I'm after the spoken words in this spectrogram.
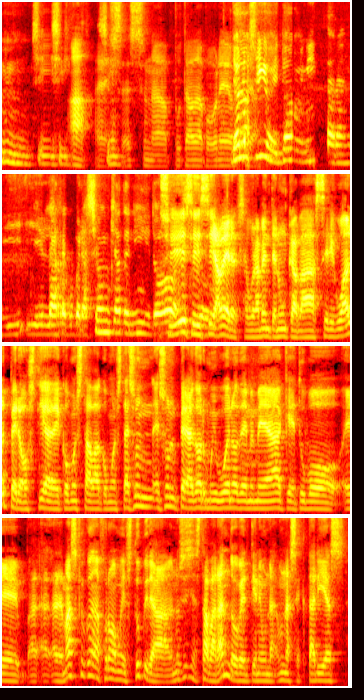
Mm, sí, sí. Ah, es, sí. es una putada, pobre. Yo lo sigo y todo en Instagram y, y la recuperación que ha tenido y todo. Sí, sí, sí, a ver, seguramente nunca va a ser igual, pero hostia, de cómo estaba, cómo está. Es un, es un peleador muy bueno de MMA que tuvo, eh, además creo que de una forma muy estúpida, no sé si está varando, que tiene una- unas hectáreas,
